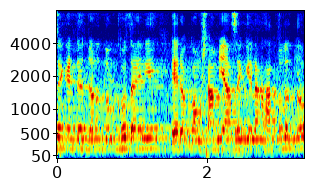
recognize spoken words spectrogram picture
সেকেন্ডের জন্য দুঃখ দেয়নি, এরকম স্বামী আছে কিনা? হাত তোলেন তো।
